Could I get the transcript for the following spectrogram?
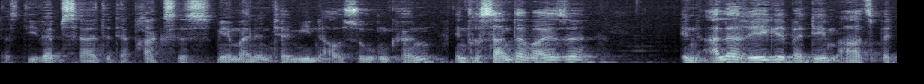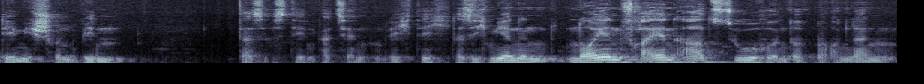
das die Webseite der Praxis mir meinen Termin aussuchen können. Interessanterweise in aller Regel bei dem Arzt, bei dem ich schon bin. Das ist den Patienten wichtig. Dass ich mir einen neuen freien Arzt suche und dort eine Online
